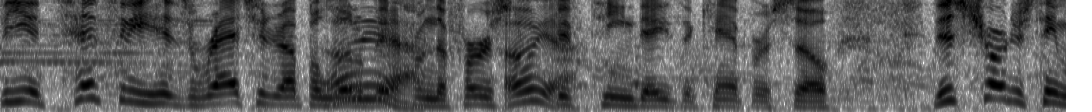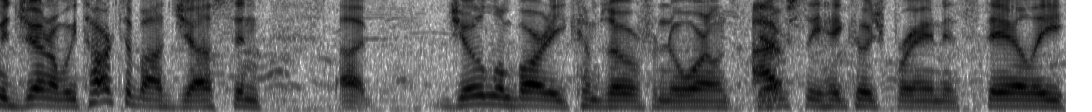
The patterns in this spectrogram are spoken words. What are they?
the intensity has ratcheted up a little bit yeah. from the first Oh, yeah. 15 days of camp or so. This Chargers team in general, we talked about Justin. Uh, Joe Lombardi comes over from New Orleans. Obviously, head coach Brandon Staley.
